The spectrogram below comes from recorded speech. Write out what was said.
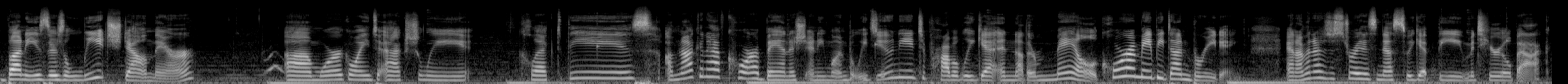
Bunnies, there's a leech down there. Um, we're going to actually collect these. I'm not going to have Cora banish anyone, but we do need to probably get another male. Cora may be done breeding. And I'm going to destroy this nest so we get the material back.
